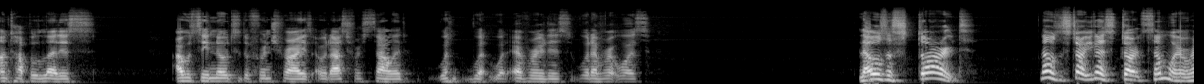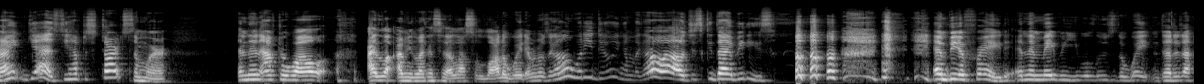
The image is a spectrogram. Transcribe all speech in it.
on top of lettuce. I would say no to the French fries. I would ask for salad. What what whatever it is, whatever it was. That was a start. That was a start. You got to start somewhere, right? Yes, you have to start somewhere. And then after a while, I, lo- I mean, like I said, I lost a lot of weight. Everyone's like, "Oh, what are you doing?" I'm like, "Oh, well, just get diabetes and be afraid, and then maybe you will lose the weight and da da da."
